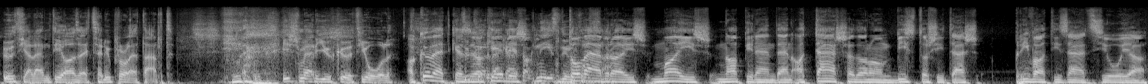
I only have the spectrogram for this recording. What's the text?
Őt jelenti az egyszerű proletárt. Ismerjük őt jól. A következő a kérdés továbbra hozzá. is, ma is napirenden a társadalom biztosítás privatizációja,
